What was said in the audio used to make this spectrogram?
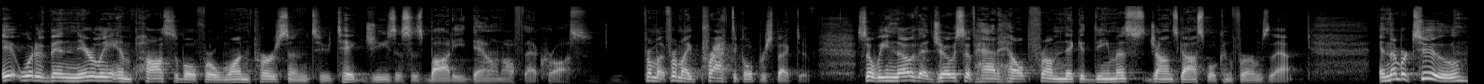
It would have been nearly impossible for one person to take Jesus' body down off that cross from a, from a practical perspective. So we know that Joseph had help from Nicodemus. John's gospel confirms that. And number two,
